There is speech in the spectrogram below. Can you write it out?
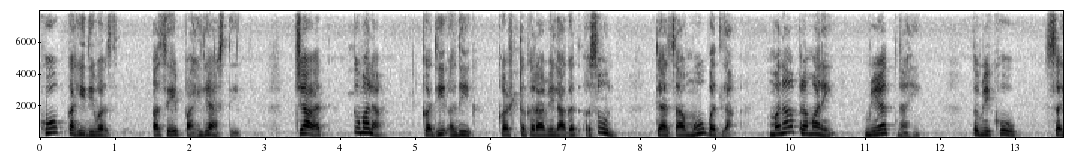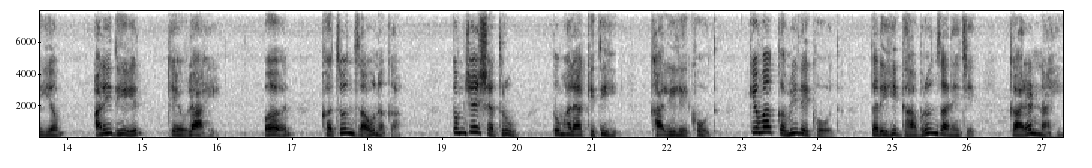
खूप काही दिवस असे पाहिले असतील ज्यात तुम्हाला कधी अधिक कष्ट करावे लागत असून त्याचा मोबदला मनाप्रमाणे मिळत नाही. तुम्ही खूप संयम आणि धीर ठेवला आहे. पण खचून जाऊ नका. तुमचे शत्रू तुम्हाला कितीही खाली लेखोत किंवा कमी लेखोत तरीही घाबरून जाण्याचे कारण नाही.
